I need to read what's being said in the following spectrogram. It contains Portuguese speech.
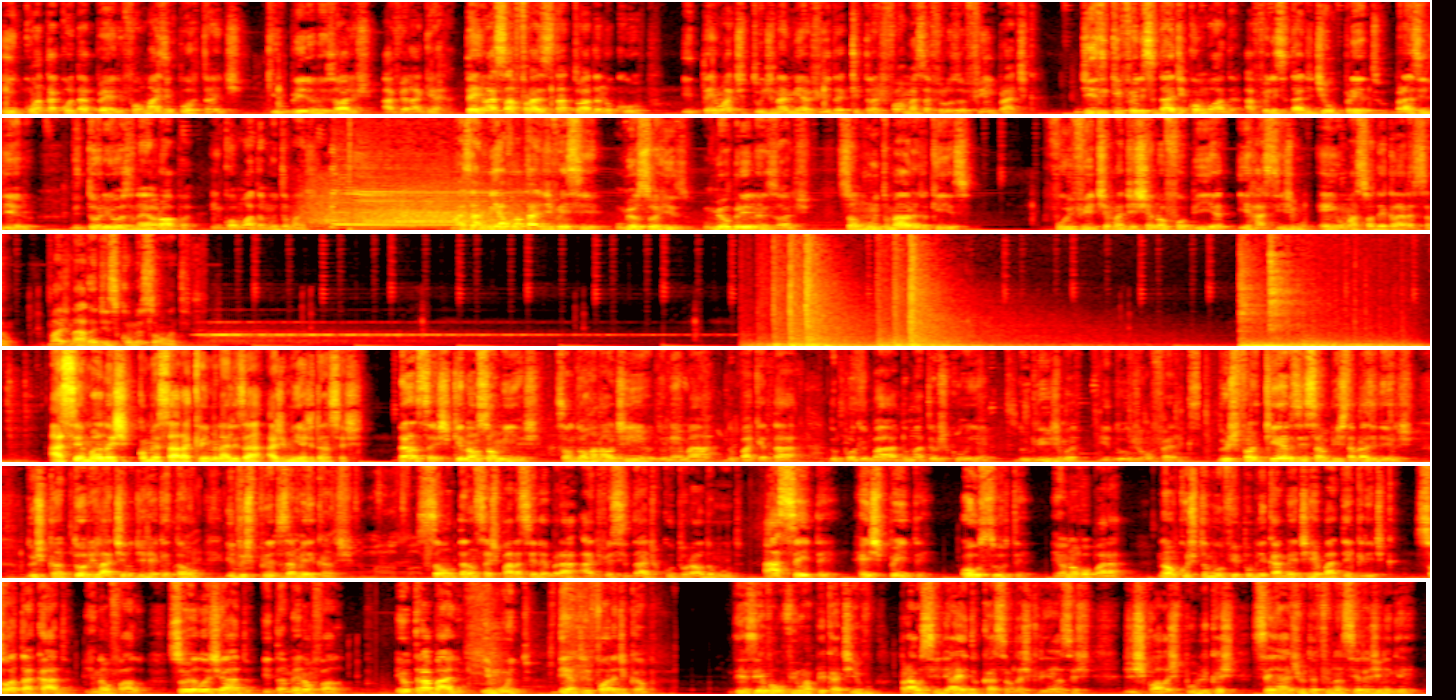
Enquanto a cor da pele for mais importante que o brilho nos olhos, haverá guerra. Tenho essa frase tatuada no corpo e tenho uma atitude na minha vida que transforma essa filosofia em prática. Dizem que felicidade incomoda. A felicidade de um preto, brasileiro, vitorioso na Europa, incomoda muito mais. Mas a minha vontade de vencer, o meu sorriso, o meu brilho nos olhos, são muito maiores do que isso. Fui vítima de xenofobia e racismo em uma só declaração, mas nada disso começou ontem. As semanas começaram a criminalizar as minhas danças. Danças que não são minhas, são do Ronaldinho, do Neymar, do Paquetá, do Pogba, do Matheus Cunha, do Griezmann e do João Félix. Dos funkeiros e sambistas brasileiros, dos cantores latinos de reggaeton e dos pretos americanos. São danças para celebrar a diversidade cultural do mundo. Aceitem, respeitem ou surtem, eu não vou parar. Não costumo vir publicamente rebater crítica. Sou atacado e não falo. Sou elogiado e também não falo. Eu trabalho, e muito, dentro e fora de campo. Desenvolvi um aplicativo para auxiliar a educação das crianças de escolas públicas sem a ajuda financeira de ninguém.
